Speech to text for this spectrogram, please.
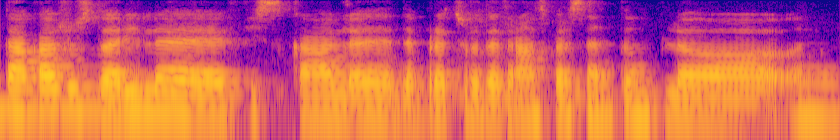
dacă ajustările fiscale de prețuri de transfer se întâmplă în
